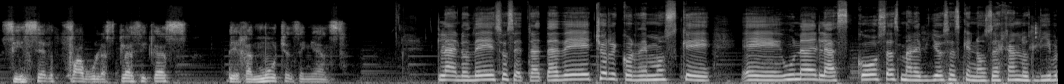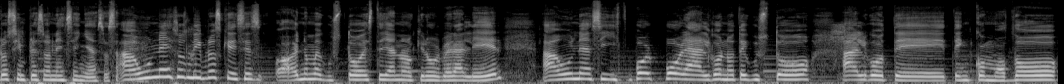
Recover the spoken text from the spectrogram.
sin ser fábulas clásicas, dejan mucha enseñanza. Claro, de eso se trata. De hecho, recordemos que eh, una de las cosas maravillosas que nos dejan los libros siempre son enseñanzas. Aún esos libros que dices, ay, no me gustó, este ya no lo quiero volver a leer, aún así, por, por algo no te gustó, algo te, te incomodó,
